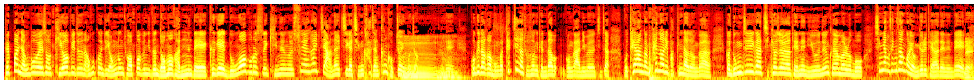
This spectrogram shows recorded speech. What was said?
백반 양보에서 기업이든 혹은 이제 영농조합법이든 넘어갔는데 그게 농업으로서의 기능을 수행할지 안 할지가 지금 가장 큰 걱정인 거죠. 음. 예. 거기다가 뭔가 택지가 조성이 된다건가 아니면 진짜 뭐 태양광 패널이 바뀐다던가 그러니까 농지가 지켜져야 되는 이유는 그야말로 뭐 식량 생산과 연결이 돼야 되는데 네.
